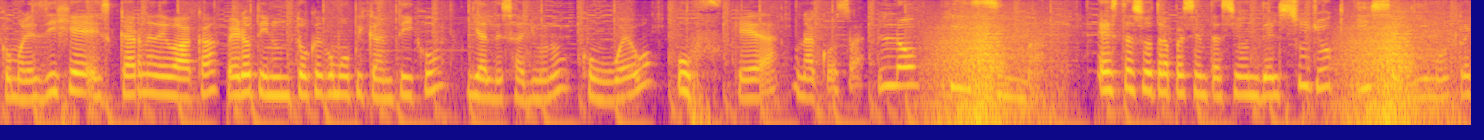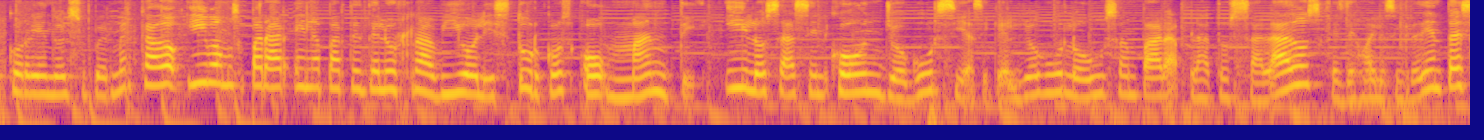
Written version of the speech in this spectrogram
Como les dije, es carne de vaca, pero tiene un toque como picantico y al desayuno con huevo, uff, queda una cosa loquísima. Esta es otra presentación del suyuk y seguimos recorriendo el supermercado y vamos a parar en la parte de los raviolis turcos o manti y los hacen con yogur, sí, así que el yogur lo usan para platos salados. Les dejo ahí los ingredientes.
